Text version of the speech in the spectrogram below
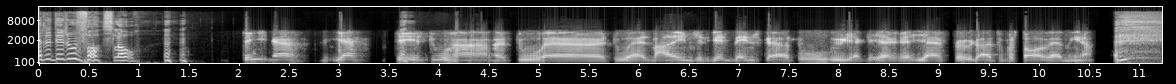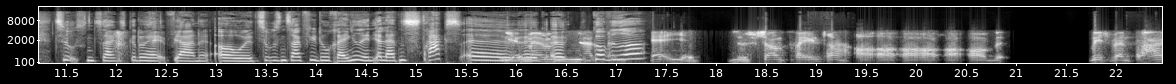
er det, det, du foreslår? Det er, ja, det du har, du er, du er et meget intelligent menneske, og du, jeg, jeg, jeg føler, at du forstår, hvad jeg mener. Tusind tak skal du have, Bjarne, og øh, tusind tak, fordi du ringede ind. Jeg lader den straks øh, øh, øh, gå videre. Ja, ja, som forældre, og, og, og, og, og, og hvis man bare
